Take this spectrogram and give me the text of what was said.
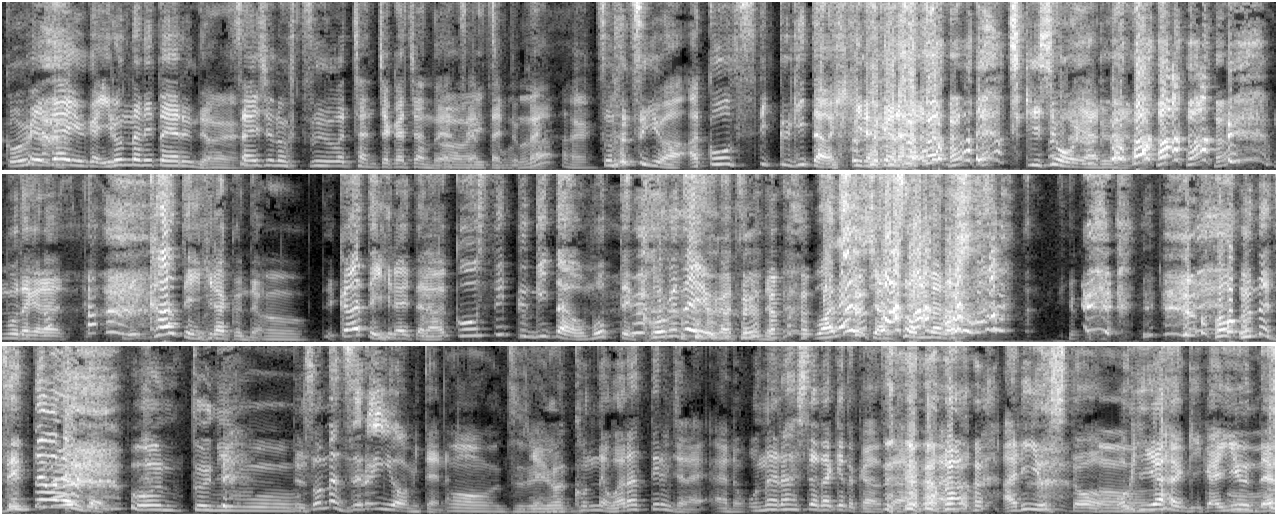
コウメ太夫がいろんなネタやるんだよ、はい。最初の普通はちゃんちゃかちゃんのやつやったりとか、あーいつものね。はい。その次はアコースティックギターを弾きながら チキショーをやるんだよ。もうだからでカーテン開くんだよ、うん。でカーテン開いたらアコースティックギターを持ってるコウメ太夫が映るんだよ。笑うじゃん、そんなの。そんな絶対笑うんだよ。本当にもう。でそんなずるいよ、みたいな。ずいやるいよ。こんな笑ってるんじゃないあの、おならしただけとかさ、あの有吉とおぎやはぎが言うんだよ。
